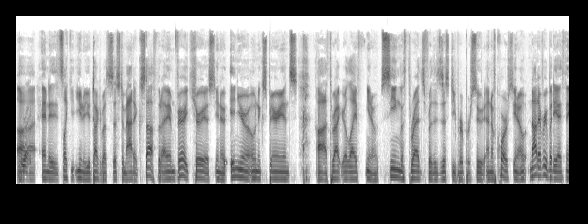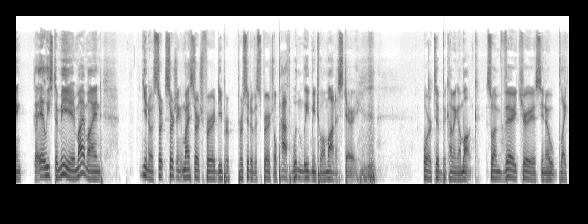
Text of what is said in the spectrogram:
uh, right. and it's like you know you talked about systematic stuff but i am very curious you know in your own experience uh, throughout your life you know seeing the threads for this deeper pursuit and of course you know not everybody i think at least to me in my mind you know, searching my search for a deeper pursuit of a spiritual path wouldn't lead me to a monastery or to becoming a monk. So I'm very curious, you know, like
